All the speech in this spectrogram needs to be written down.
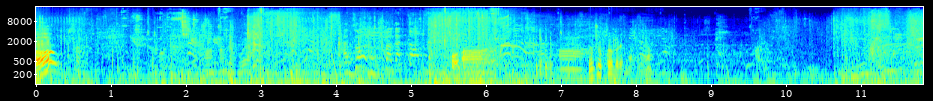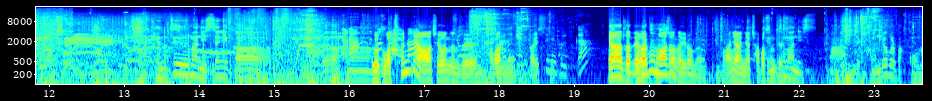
어? 아 뭐야? 아, 공줄 걸 그랬나 그냥? 겐트만 있으니까 내가 그냥 이거 누가 쳤냐 재웠는데 잡았네 나이스? 미안하다 내가 해보면 졌어. 하잖아 이러면 아니 아니야 잡았으면 돼 겐트만 있. 아 근데 공격을 받고. 오네.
